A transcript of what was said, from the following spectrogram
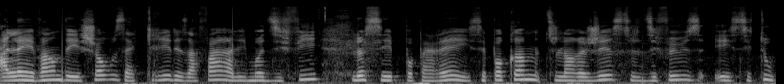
elle, invente des choses, elle crée des affaires, elle les modifie, là, c'est pas pareil. C'est pas comme tu l'enregistres, tu le diffuses et c'est tout.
